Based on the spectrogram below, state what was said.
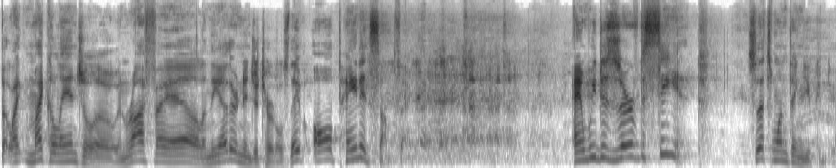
But like Michelangelo and Raphael and the other Ninja Turtles, they've all painted something and we deserve to see it. So that's one thing you can do.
